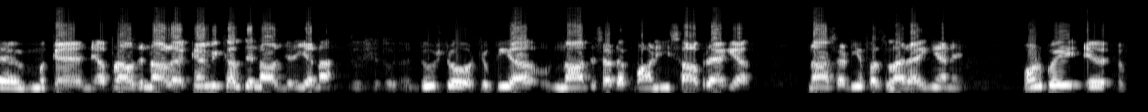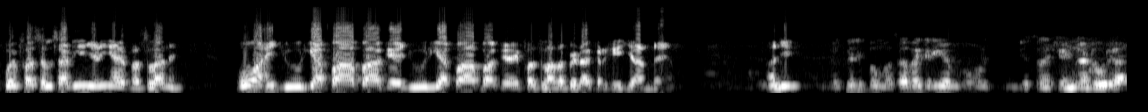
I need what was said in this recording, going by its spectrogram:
ਆਪਣਾ ਉਹਦੇ ਨਾਲ ਕੈਮੀਕਲ ਦੇ ਨਾਲ ਜਿਹੜੀ ਆ ਨਾ ਦੂਸ਼ਿਤ ਹੋ ਚੁੱਕਾ ਦੂਸ਼ਟ ਹੋ ਚੁੱਕੀ ਆ। ਨਾ ਤੇ ਸਾਡਾ ਪਾਣੀ ਸਾਫ਼ ਰਹਿ ਗਿਆ ਨਾ ਸਾਡੀਆਂ ਫਸਲਾਂ ਰਹਿ ਗਈਆਂ ਨੇ। ਹੁਣ ਕੋਈ ਕੋਈ ਫਸਲ ਸਾਡੀਆਂ ਜਿਹੜੀਆਂ ਇਹ ਫਸਲਾਂ ਨੇ ਉਹ ਅਸੀਂ ਯੂਰੀਆ ਪਾ ਪਾ ਕੇ ਯੂਰੀਆ ਪਾ ਪਾ ਕੇ ਫਸਲਾਂ ਦਾ ਬੇੜਾ ਕਰਕੇ ਹੀ ਜਾਣਦੇ ਆ। ਹਾਂਜੀ? ਬਿਲਕੁਲ ਜੀ ਭੁਮਾ ਸਾਹਿਬ ਇਹ ਜਿਹੜੀਆਂ ਹੁਣ ਜਿਸ ਤਰ੍ਹਾਂ ਚਾਈਨਾ ਡੋਰਿਆ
